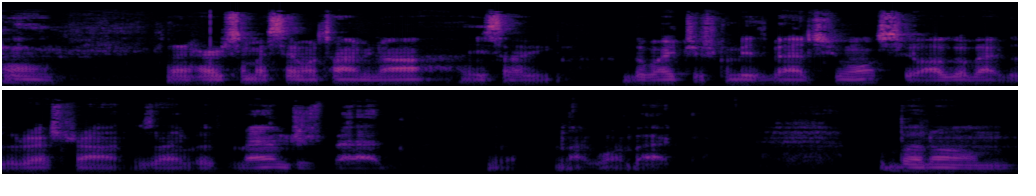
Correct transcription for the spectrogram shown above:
Um, I heard somebody say one time, you know, he's like, the waitress can be as bad as she wants to. I'll go back to the restaurant. He's like, but the manager's bad. I'm not going back. But um,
